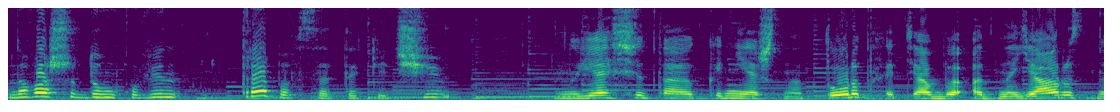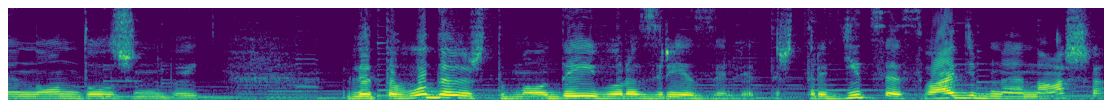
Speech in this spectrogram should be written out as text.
на вашу думку, він треба все-таки чи Но я считаю, конечно, торт хотя бы одноярусный, но он должен быть. для того даже, чтобы молодые его разрезали. Это же традиция свадебная наша.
